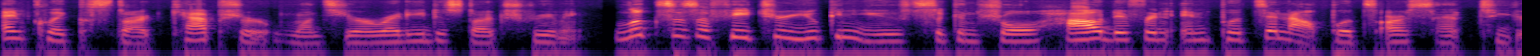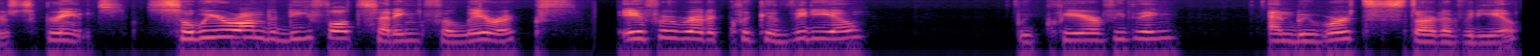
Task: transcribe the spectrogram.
and click Start Capture once you're ready to start streaming. Looks is a feature you can use to control how different inputs and outputs are sent to your screens. So we are on the default setting for lyrics. If we were to click a video, we clear everything, and we were to start a video,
